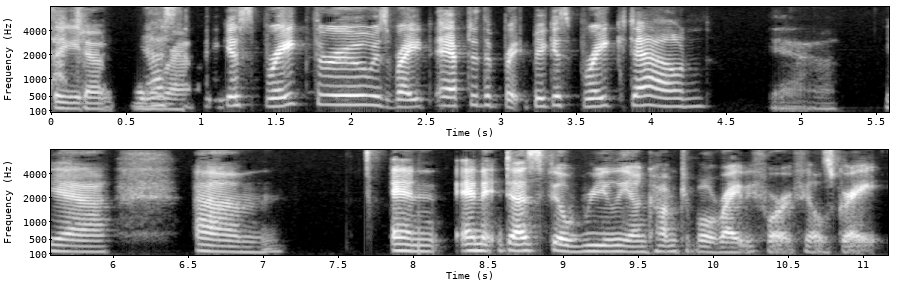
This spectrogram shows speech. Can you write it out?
so you don't yes the biggest breakthrough is right after the biggest breakdown yeah yeah um and and it does feel really uncomfortable right before it feels great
